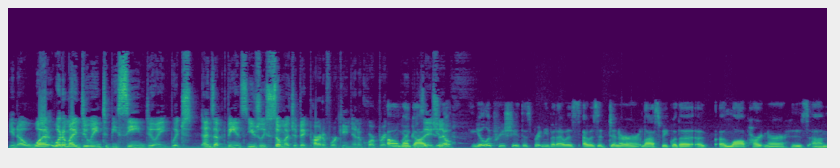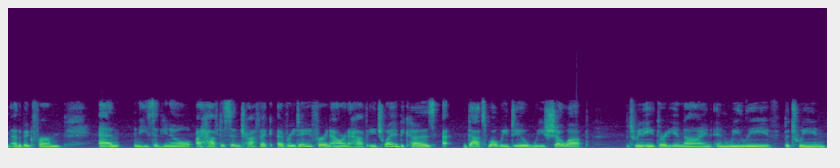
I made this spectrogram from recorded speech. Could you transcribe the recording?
you know, what what am I doing to be seen doing, which ends up being usually so much a big part of working in a corporate oh my god organization. you know you'll appreciate this brittany but i was i was at dinner last week with a, a, a law partner who's um, at a big firm and and he said you know i have to sit in traffic every day for an hour and a half each way because uh, that's what we do we show up between 8.30 and 9 and we leave between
